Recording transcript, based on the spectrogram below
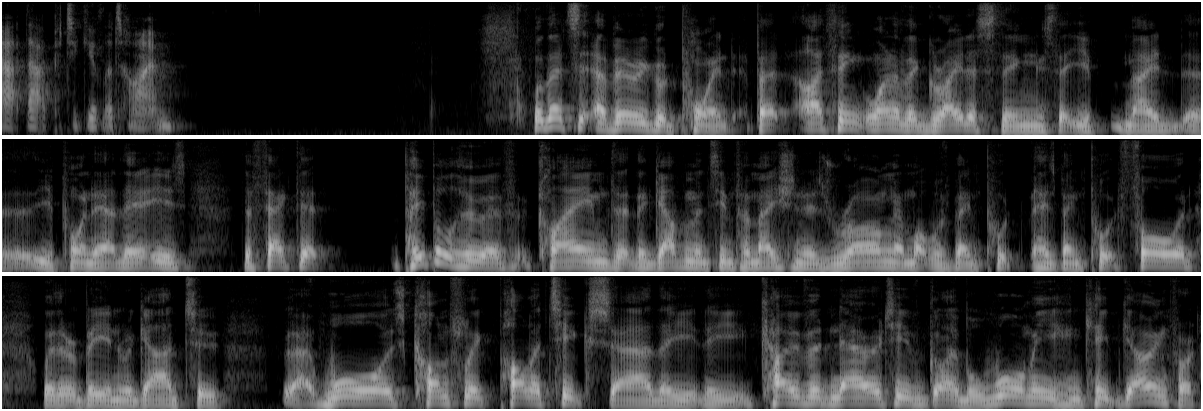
at that particular time. Well, that's a very good point. But I think one of the greatest things that you made, uh, you pointed out there is the fact that people who have claimed that the government's information is wrong and what we've been put has been put forward, whether it be in regard to wars, conflict, politics, uh, the, the COVID narrative, global warming, you can keep going for it.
